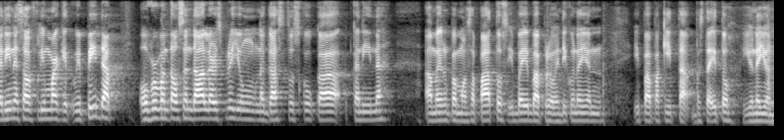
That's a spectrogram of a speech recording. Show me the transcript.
kanina sa flea market. We paid up over $1,000 pre yung nagastos ko ka kanina. Ah, mayroon pa mga sapatos, iba-iba pero hindi ko na yun ipapakita. Basta ito, yun na yun.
